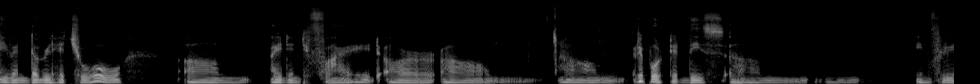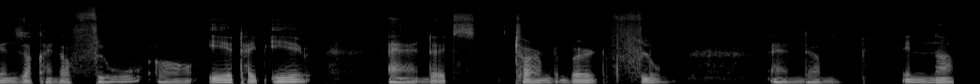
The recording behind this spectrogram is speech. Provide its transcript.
even WHO um, identified or um, um, reported this um, influenza kind of flu, uh, A type A, and it's termed bird flu. And um, in uh,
